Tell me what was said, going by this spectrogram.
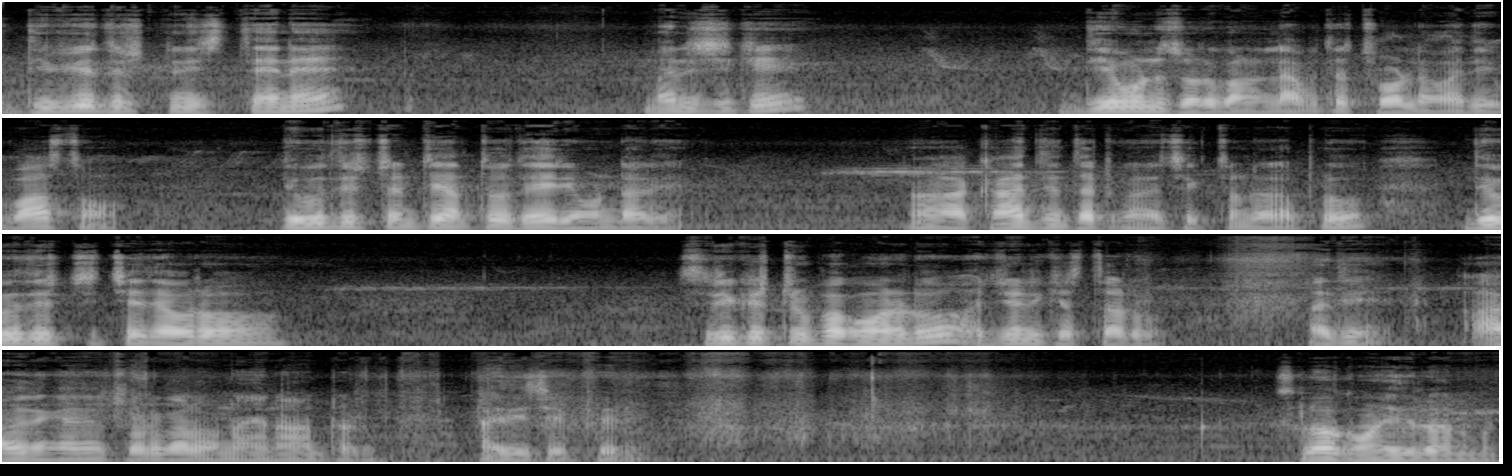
దివ్య దృష్టిని ఇస్తేనే మనిషికి దేవుణ్ణి చూడగలం లేకపోతే చూడలేం. అది వాస్తవం. దివ్య దృష్టి అంటే ఎంతో ధైర్యం ఉండాలి. ఆ కాంతిని తట్టుకునే శక్తి ఉండాలి. అప్పుడు దివ్య దృష్టి ఇచ్చేది ఎవరో? శ్రీకృష్ణుడు భగవానుడు అర్జునుడికి ఇస్తాడు. అది ఆ విధంగా నేను చూడగలవు నాయన అంటాడు. అది చెప్పేది. శ్లోకం ఐదులో అనమాట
